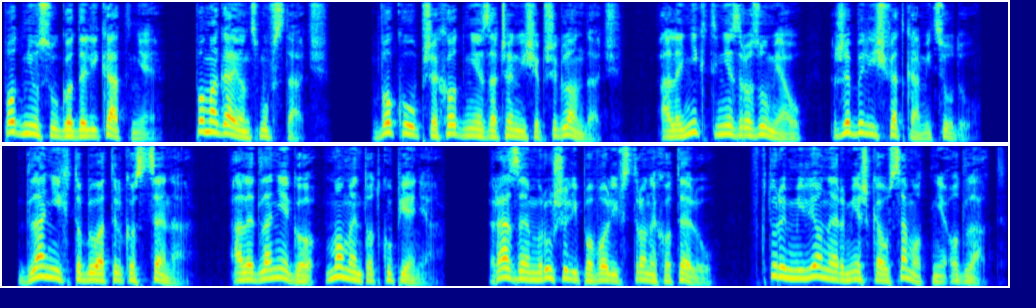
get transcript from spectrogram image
Podniósł go delikatnie, pomagając mu wstać. Wokół przechodnie zaczęli się przyglądać, ale nikt nie zrozumiał, że byli świadkami cudu. Dla nich to była tylko scena, ale dla niego moment odkupienia. Razem ruszyli powoli w stronę hotelu, w którym milioner mieszkał samotnie od lat.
